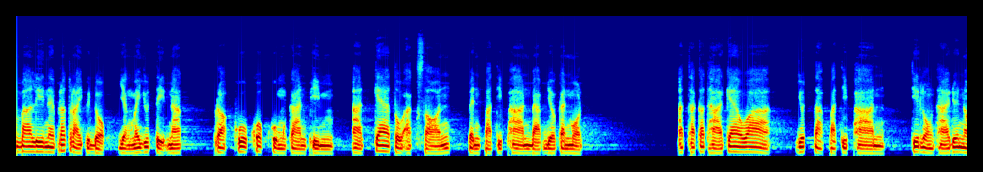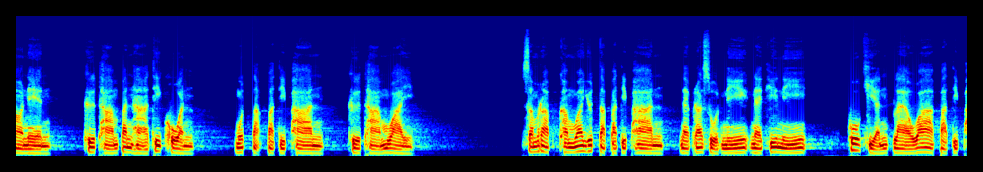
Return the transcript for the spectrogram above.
ำบาลีในพระไตรปิฎกยังไม่ยุตินัก เพราะผู้ควบคุมการพิมพ์ อาจแก้ตัวอักษรเป็นปฏิพานแบบเดียวกันหมด อัตถกถาแก้ว่า ยุตตปฏิพานที่ลงท้ายด้วยนอเนน คือถามปัญหาที่ควร มุตตปฏิพานคือถามไวสำหรับคำว่ายุตตปฏิพานในพระสูตรนี้ในที่นี้ ผู้เขียนแปลว่าปฏิพ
